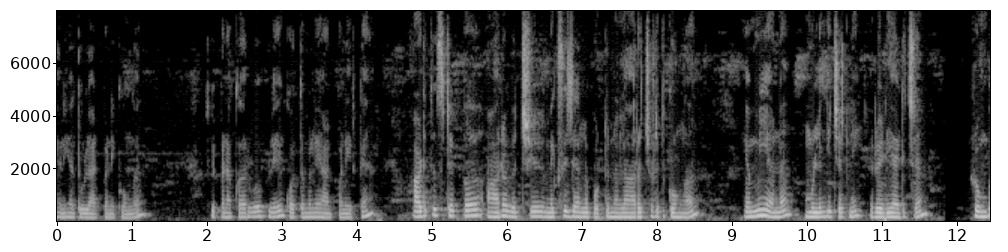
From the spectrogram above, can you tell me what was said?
தனியாத்தூள் ஆட் பண்ணிக்கோங்க. ஸோ இப்போ நான் கருவேப்பிலையும் கொத்தமல்லியும் ஆட் பண்ணியிருக்கேன் அடுத்த ஸ்டெப்பு ஆற வச்சு மிக்ஸி ஜாரில் போட்டு நல்லா அரைச்சி எடுத்துக்கோங்க. எம்மியான முள்ளங்கி சட்னி ரெடி ஆகிடுச்சு ரொம்ப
